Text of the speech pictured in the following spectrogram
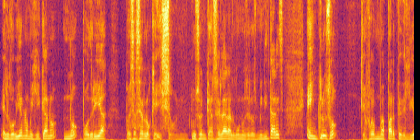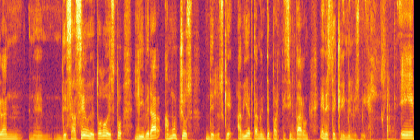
el gobierno mexicano no podría pues hacer lo que hizo, incluso encarcelar a algunos de los militares e incluso que fue una parte del gran eh, desaseo de todo esto, liberar a muchos de los que abiertamente participaron en este crimen, Luis Miguel. Eh,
